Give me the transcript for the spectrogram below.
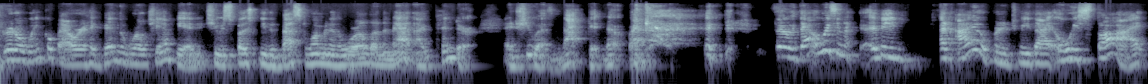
Gerda Winklbauer had been the world champion and she was supposed to be the best woman in the world on the mat. I pinned her and she was not getting up. so that was an, I mean, an eye opener to me that I always thought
